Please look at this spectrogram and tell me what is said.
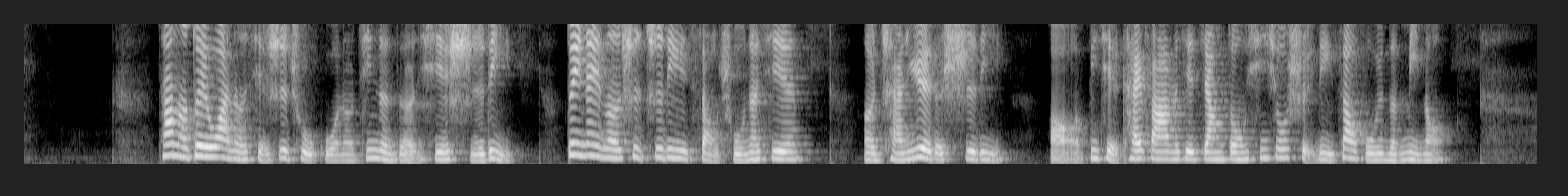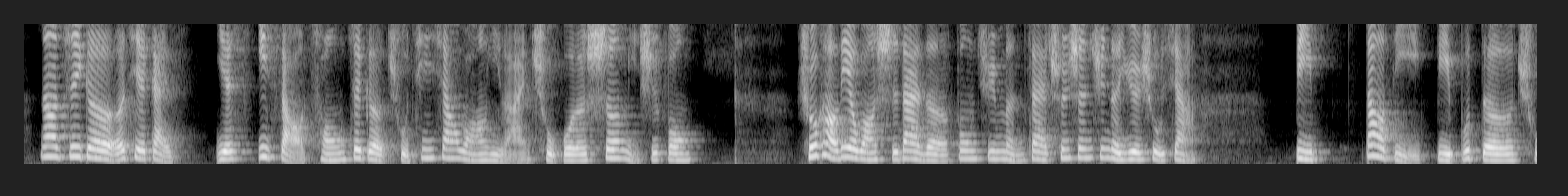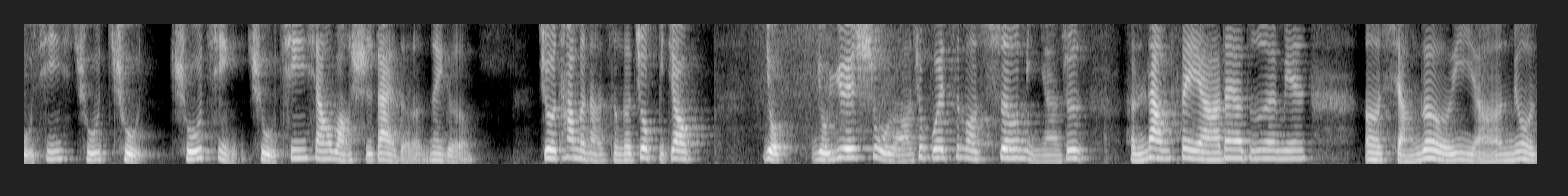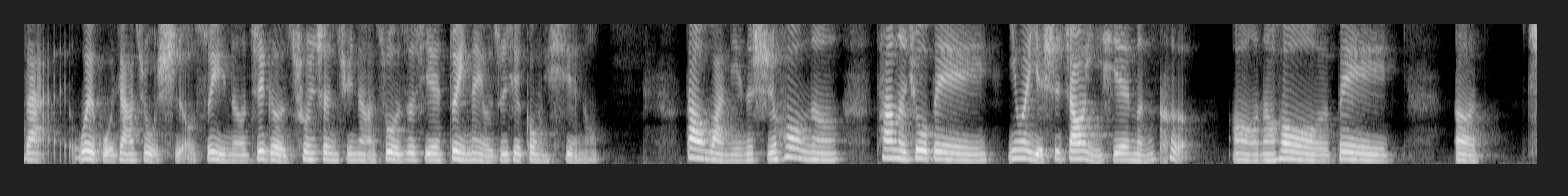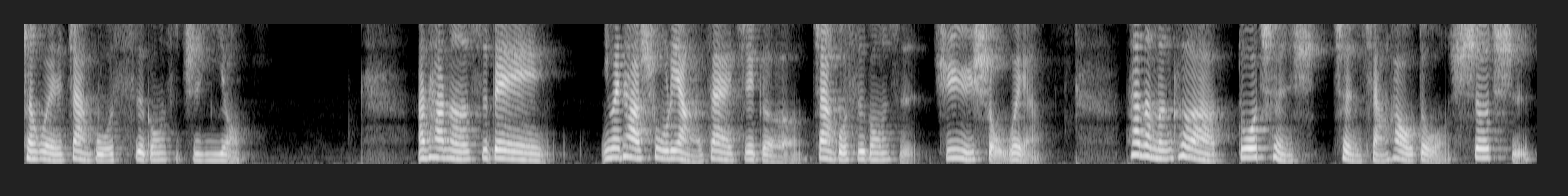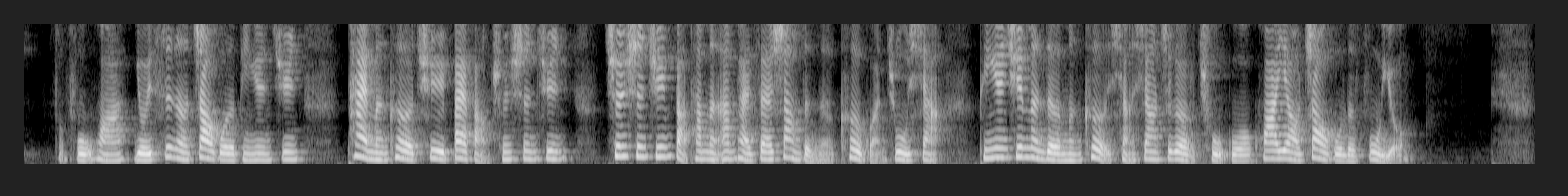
他呢对外呢显示楚国呢惊人的一些实力，对内呢是致力扫除那些呃残越的势力。哦，并且开发那些江东，兴修水利，造福人民哦。那这个，而且改也一扫从这个楚顷襄王以来楚国的奢靡之风。楚考烈王时代的封君们在春申君的约束下，比到底比不得楚亲楚楚楚顷楚顷襄王时代的那个，就他们呢，整个就比较有有约束了，就不会这么奢靡啊，就是很浪费啊，大家都在那边呃享乐而已啊，没有在为国家做事哦。所以呢，这个春申君啊，做这些对内有这些贡献哦。到晚年的时候呢，他呢就被因为也是招引一些门客哦，然后被呃称为战国四公子之一哦。那他呢是被因为他的数量啊，在这个战国四公子居于首位啊。他的门客啊多逞逞强好斗，奢侈浮华。有一次呢，赵国的平原君派门客去拜访春申君。春申君把他们安排在上等的客馆住下。平原君们的门客想向这个楚国夸耀赵国的富有，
